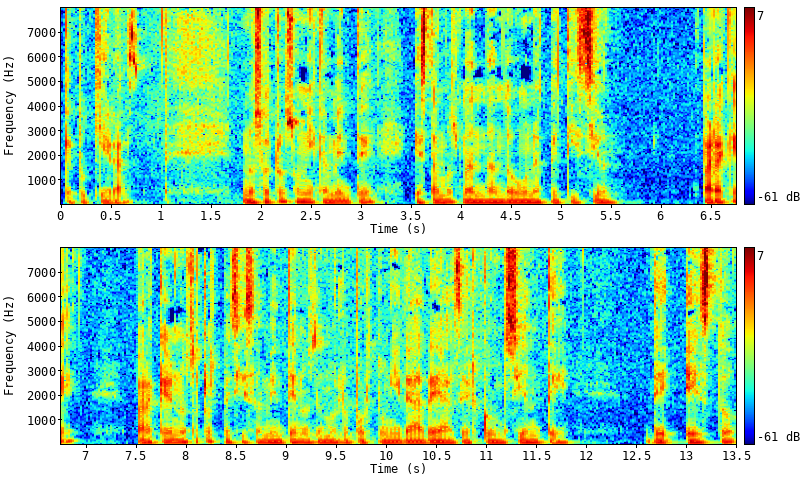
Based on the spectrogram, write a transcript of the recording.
que tú quieras, nosotros únicamente estamos mandando una petición. ¿Para qué? Para que nosotros precisamente nos demos la oportunidad de hacer consciente de esto,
